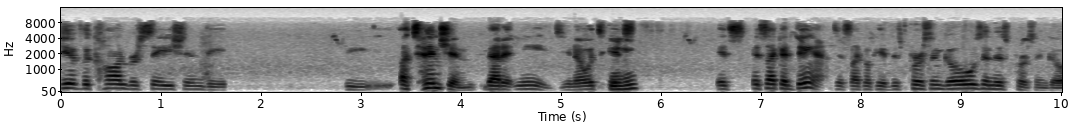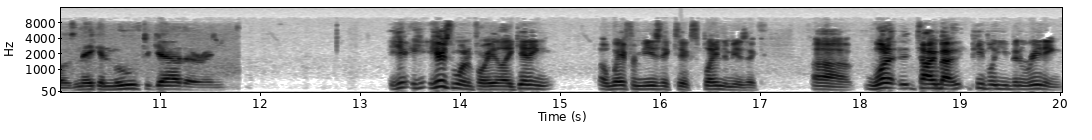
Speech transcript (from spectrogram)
give the conversation the the attention that it needs. You know, it's it's Mhm. It's it's like a dance. It's like okay, this person goes and this person goes, and they can move together. And Here, here's one for you, like getting away from music to explain the music. Uh, one talking about people you've been reading.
